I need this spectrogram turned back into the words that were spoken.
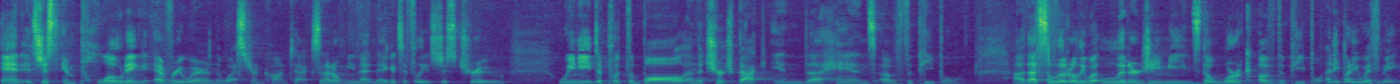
and it's just imploding everywhere in the Western context. And I don't mean that negatively, it's just true. We need to put the ball and the church back in the hands of the people. Uh, that's literally what liturgy means, the work of the people. Anybody with me?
